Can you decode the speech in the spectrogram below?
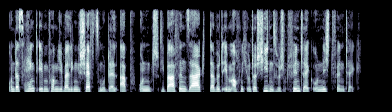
und das hängt eben vom jeweiligen Geschäftsmodell ab. Und die BaFin sagt, da wird eben auch nicht unterschieden zwischen Fintech und Nicht-Fintech.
